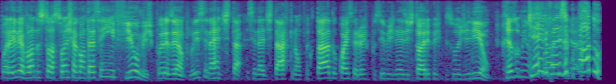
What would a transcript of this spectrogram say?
Porém, levando situações que acontecem em filmes. Por exemplo, e se Ned, Star se Ned Stark não foi executado, quais seriam as possíveis linhas históricas que surgiriam? Resumindo. Que ele foi executado?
